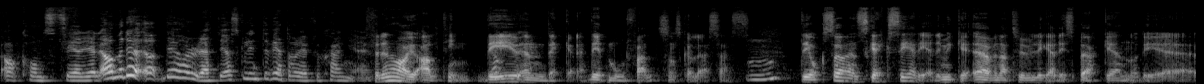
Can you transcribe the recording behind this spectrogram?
ja, konstserie. Ja, men det, ja, det har du rätt i. Jag skulle inte veta vad det är för genre. För den har ju allting. Det är ju en deckare. Det är ett mordfall som ska lösas. Det är också en skräckserie. Det är mycket övernaturliga. Det är spöken och det är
